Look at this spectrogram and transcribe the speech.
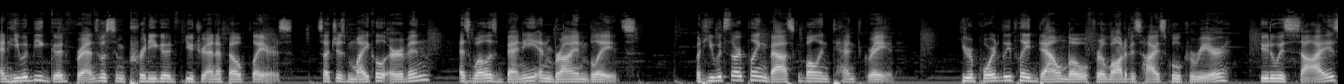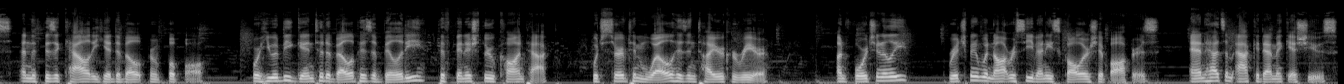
and he would be good friends with some pretty good future NFL players, such as Michael Irvin, as well as Benny and Brian Blades. But he would start playing basketball in 10th grade, he reportedly played down low for a lot of his high school career due to his size and the physicality he had developed from football, where he would begin to develop his ability to finish through contact, which served him well his entire career. Unfortunately, Richmond would not receive any scholarship offers and had some academic issues,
